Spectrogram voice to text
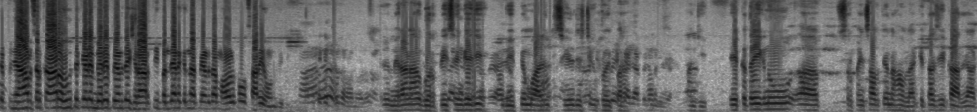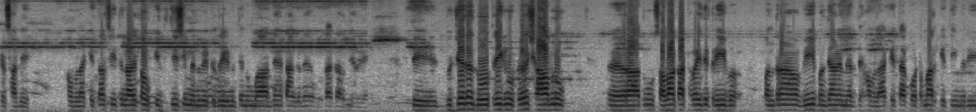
ਤੇ ਪੰਜਾਬ ਸਰਕਾਰ ਹੋਊ ਤੇ ਕਿਹੜੇ ਮੇਰੇ ਪਿੰਡ ਦੇ ਸ਼ਰਾਰਤੀ ਬੰਦਿਆਂ ਨੇ ਕਿੰਨਾ ਪਿੰਡ ਦਾ ਮਾਹੌਲ ਕੋ ਸਾਰੇ ਹੋਣਗੇ ਜੀ। ਮੇਰਾ ਨਾਮ ਗੁਰਪ੍ਰੀਤ ਸਿੰਘ ਹੈ ਜੀ, ਬੀਪੀ ਮਾਲਨ ਤਹਿਸੀਲ ਡਿਸਟ੍ਰਿਕਟ ਫਿਰੋਜ਼ਪੁਰ। ਹਾਂਜੀ 1 ਤਰੀਕ ਨੂੰ ਸਰਪੰਚ ਸਾਹਿਬ ਤੇ ਹਮਲਾ ਕੀਤਾ ਸੀ, ਘਰ ਜਾ ਕੇ ਸਾਡੇ ਹਮਲਾ ਕੀਤਾ ਸੀ ਤੇ ਨਾਲੇ ਧਮਕੀ ਦਿੱਤੀ ਸੀ ਮੈਨੂੰ 1 ਤਰੀਕ ਨੂੰ, ਤੈਨੂੰ ਮਾਰਦੇ ਆ ਟੰਗਦੇ ਆ ਉਲਟਾ ਕਰ ਦਿਆਂਗੇ। ਤੇ ਦੂਜੇ ਦਿਨ 2 ਤਰੀਕ ਨੂੰ, ਫਿਰ ਸ਼ਾਮ ਨੂੰ ਰਾਤ ਨੂੰ ਸਵਾ ਕੁ ਅੱਠ ਵਜੇ ਦੇ ਕਰੀਬ 15 20 ਬੰਦਿਆਂ ਨੇ ਮੇਰੇ ਤੇ ਹਮਲਾ ਕੀਤਾ, ਕੁੱਟਮਾਰ ਕੀਤੀ, ਮੇਰੀ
